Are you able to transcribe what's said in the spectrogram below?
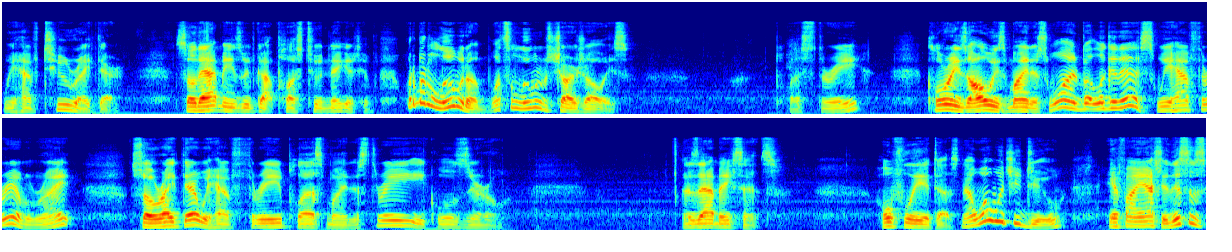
we have 2 right there. So that means we've got plus 2 and negative. What about aluminum? What's aluminum's charge always? Plus 3. Chlorine's always minus 1, but look at this. We have 3 of them, right? So right there we have 3 plus minus 3 equals 0. Does that make sense? Hopefully it does. Now what would you do if I asked you, this is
